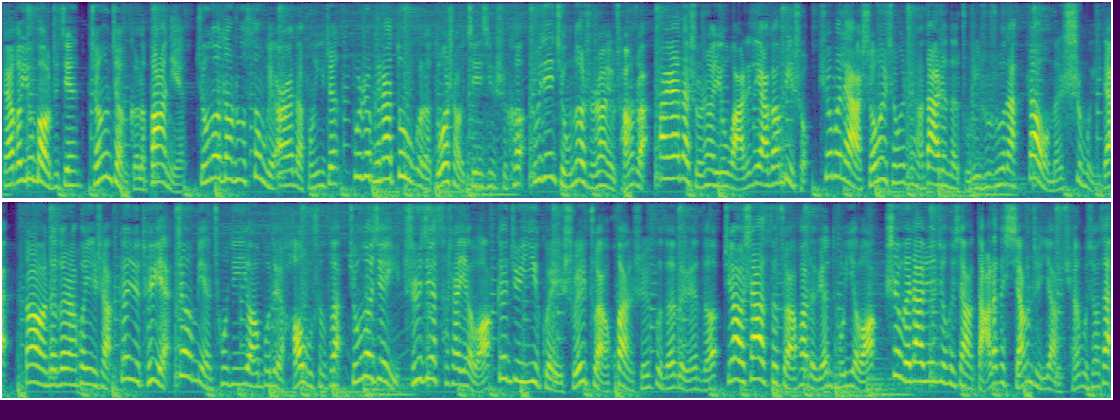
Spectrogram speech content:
两个拥抱之间，整整隔了八年。囧诺当初送给二丫的缝衣针，不知陪她度过了多少艰辛时刻。如今囧诺手上有长爪，二丫的手上有瓦利利亚钢匕首，兄妹俩谁会成为这场大战的主力输出呢？让我们拭目以待。当晚的作战会议上，根据推演，正面冲击夜王部队毫无胜算。囧诺建议直接刺杀夜王，根据一鬼谁转换谁负责的原则，只要杀死转化的源头夜王，尸鬼大军就会像打了个响指一样全部消散。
